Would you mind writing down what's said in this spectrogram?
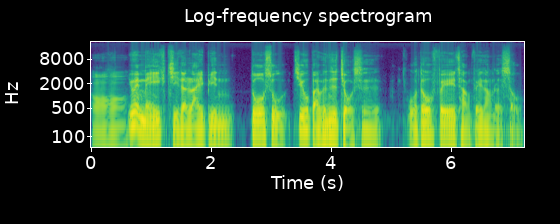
哦，因为每一集的来宾多数几乎百分之九十我都非常非常的熟，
